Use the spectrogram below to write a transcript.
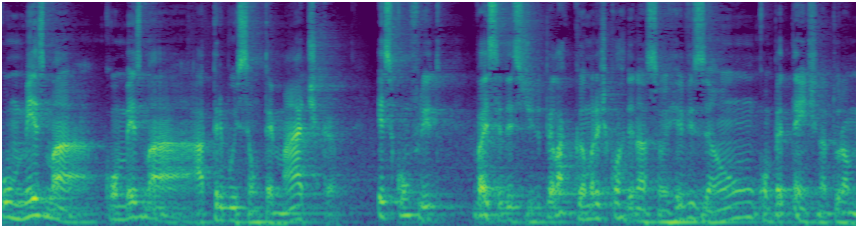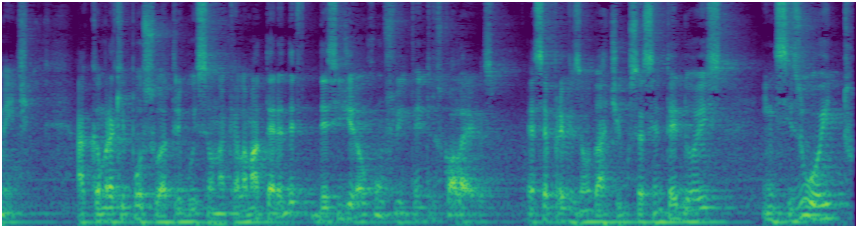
com mesma, com mesma atribuição temática, esse conflito vai ser decidido pela Câmara de Coordenação e Revisão competente, naturalmente. A Câmara que possui atribuição naquela matéria decidirá o conflito entre os colegas. Essa é a previsão do artigo 62, inciso 8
